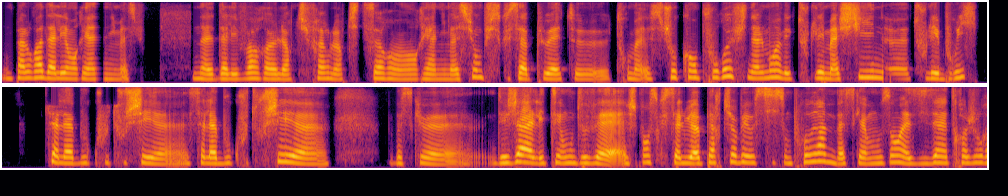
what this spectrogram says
n'ont pas le droit d'aller en réanimation d'aller voir euh, leur petit frère ou leur petite sœur en réanimation, puisque ça peut être euh, choquant pour eux finalement avec toutes les machines, euh, tous les bruits. Ça l'a beaucoup touché. ça l'a beaucoup touché parce que déjà, elle était, on devait, je pense que ça lui a perturbé aussi son programme parce qu'à 11 ans, elle se disait trois jours,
